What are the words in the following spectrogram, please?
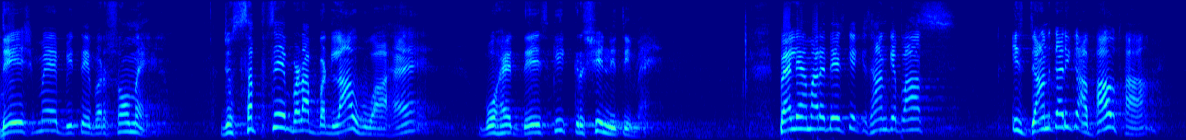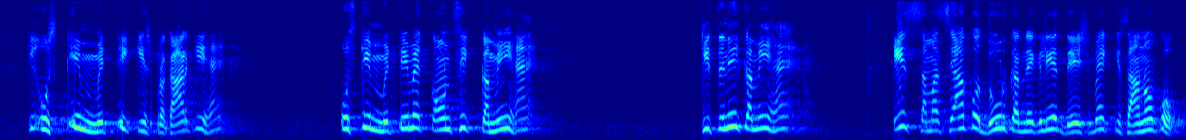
देश में बीते वर्षों में जो सबसे बड़ा बदलाव हुआ है, वो है देश की कृषि नीति में। पहले हमारे देश के किसान के पास इस जानकारी का अभाव था कि उसकी मिट्टी किस प्रकार की है, उसकी मिट्टी में कौन सी कमी है, कितनी कमी है। इस समस्या को दूर करने के लिए देश में किसानों को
